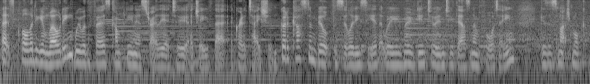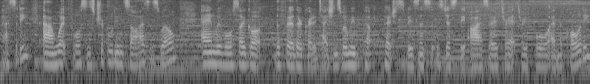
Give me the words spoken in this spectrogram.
That's quality in welding. We were the first company in Australia to achieve that accreditation. We've got a custom built facilities here that we moved into in 2014, gives us much more capacity. Our workforce has tripled in size as well, and we've also got the further accreditations. When we purchased the business, it was just the ISO 3834 and the quality,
